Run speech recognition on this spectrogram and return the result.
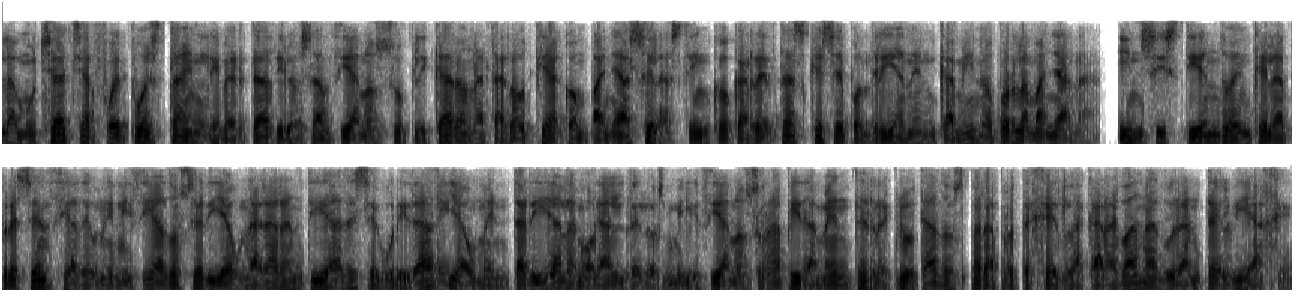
La muchacha fue puesta en libertad y los ancianos suplicaron a Tarot que acompañase las cinco carretas que se pondrían en camino por la mañana, insistiendo en que la presencia de un iniciado sería una garantía de seguridad y aumentaría la moral de los milicianos rápidamente reclutados para proteger la caravana durante el viaje.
